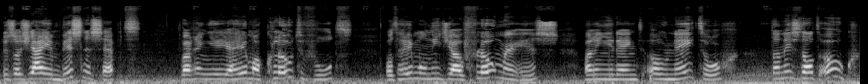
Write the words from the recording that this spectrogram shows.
Dus als jij een business hebt waarin je je helemaal kloten voelt, wat helemaal niet jouw flow meer is, waarin je denkt: oh nee toch, dan is dat ook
